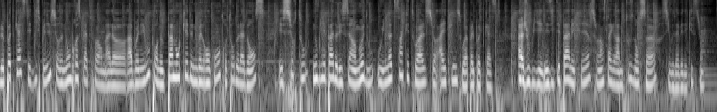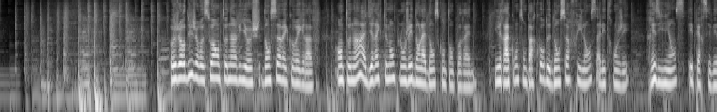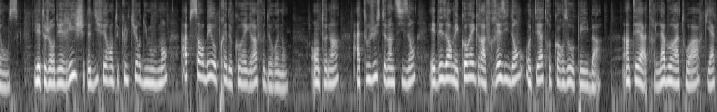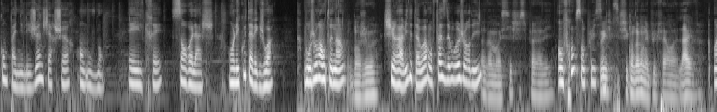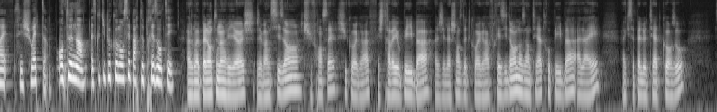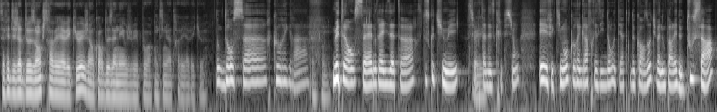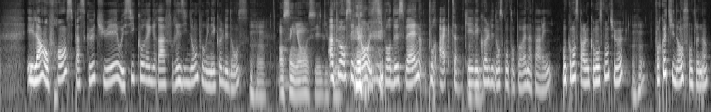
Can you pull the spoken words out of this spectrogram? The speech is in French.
Le podcast est disponible sur de nombreuses plateformes, alors abonnez-vous pour ne pas manquer de nouvelles rencontres autour de la danse. Et surtout, n'oubliez pas de laisser un mot doux ou une note 5 étoiles sur iTunes ou Apple Podcast. Ah, j'oubliais, n'hésitez pas à m'écrire sur l'Instagram Tous Danseurs si vous avez des questions. Aujourd'hui, je reçois Antonin Rioche, danseur et chorégraphe. Antonin a directement plongé dans la danse contemporaine. Il raconte son parcours de danseur freelance à l'étranger, résilience et persévérance. Il est aujourd'hui riche de différentes cultures du mouvement absorbées auprès de chorégraphes de renom. Antonin a tout juste 26 ans et désormais chorégraphe résident au théâtre Corzo aux Pays-Bas, un théâtre laboratoire qui accompagne les jeunes chercheurs en mouvement. Et il crée sans relâche. On l'écoute avec joie. Bonjour Antonin. Bonjour. Je suis ravie de t'avoir en face de moi aujourd'hui. Ah bah moi aussi, je suis super ravie. En France en plus. Oui, je suis content qu'on ait pu le faire en live. Ouais, c'est chouette. Antonin, est-ce que tu peux commencer par te présenter? Alors, je m'appelle Antonin Rioche, j'ai 26 ans, je suis français, je suis chorégraphe et je travaille aux Pays-Bas. J'ai la chance d'être chorégraphe résident dans un théâtre aux Pays-Bas, à La Haye, euh, qui s'appelle le Théâtre Corzo. Ça fait déjà deux ans que je travaille avec eux et j'ai encore deux années où je vais pouvoir continuer à travailler avec eux. Donc danseur, chorégraphe, mhm. metteur en scène, réalisateur, c'est tout ce que tu mets sur ta description. Et effectivement, chorégraphe résident au théâtre de Corzo, tu vas nous parler de tout ça. Et là, en France, parce que tu es aussi chorégraphe résident pour une école de danse. Mhm. Enseignant aussi, du Un peu enseignant aussi pour deux semaines, pour ACT, qui est mhm. l'école de danse contemporaine à Paris. On commence par le commencement, tu veux? Pourquoi tu danses, Antonin?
